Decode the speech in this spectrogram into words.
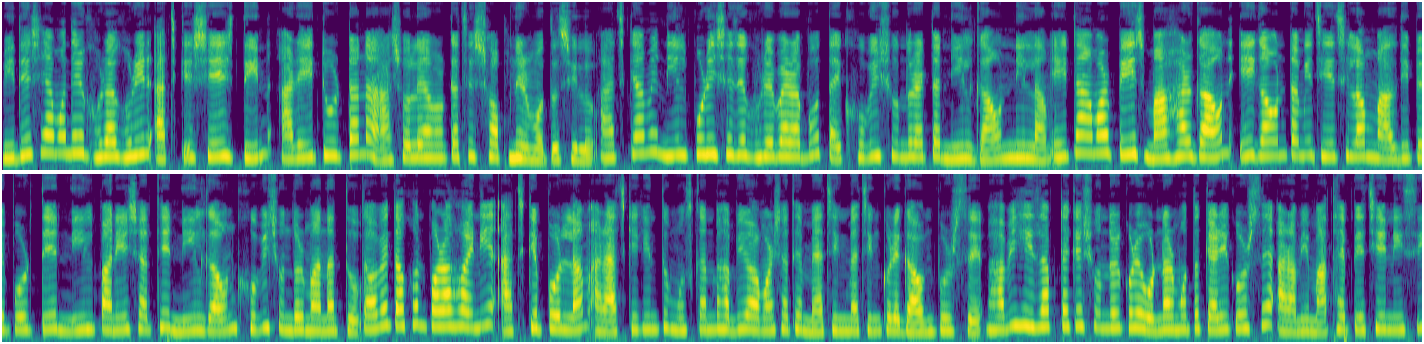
বিদেশে আমাদের ঘোরাঘুরির আজকে শেষ দিন, আর এই ট্যুরটা না আসলে আমার কাছে স্বপ্নের মতো ছিল। আজকে আমি নীল পরি সেজে ঘুরে বেড়াবো, তাই খুবই সুন্দর একটা নীল গাউন নিলাম। এটা আমার পেজ মাহার গাউন। এই গাউনটা আমি চেয়েছিলাম মালদ্বীপে পড়তে। নীল পানির সাথে নীল গাউন খুবই সুন্দর মানাতো। তবে তখন পরা হয়নি, আজকে পরলাম আর আজকে কিন্তু মুস্কান ভাবিও আমার সাথে ম্যাচিং ম্যাচিং করে গাউন পরছে। ভাবি হিজাবটাকে সুন্দর করে ওড়নার মতো ক্যারি করছে, আর আমি মাথায় পেঁচিয়ে নিছি।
